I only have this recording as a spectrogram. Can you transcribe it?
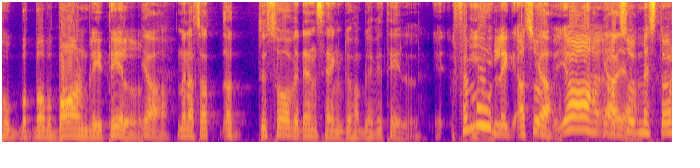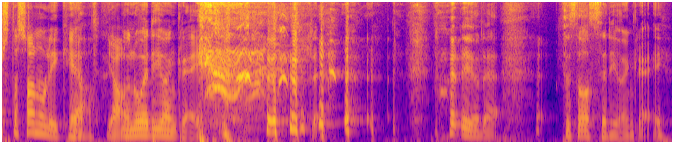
hur barn blir till. Ja, men alltså att, att du sov i den säng du har blivit till? Förmodligen, alltså, Ja. ja, Ja, alltså ja. med största sannolikhet. Ja. Nå, nu är det ju en grej. nu är det ju det. Förstås är det ju en grej.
